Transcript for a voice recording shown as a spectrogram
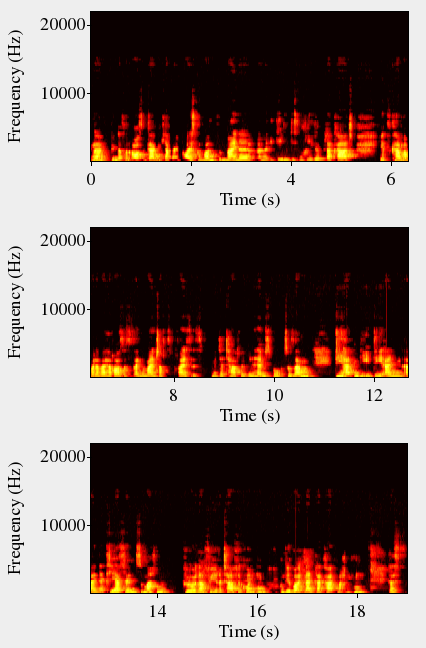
ne, bin davon ausgegangen, ich habe einen Preis gewonnen für meine äh, Idee mit diesem Regelplakat. Jetzt kam aber dabei heraus, dass es ein Gemeinschaftspreis ist mit der Tafel Wilhelmsburg zusammen. Die hatten die Idee, einen, einen Erklärfilm zu machen für, ne, für ihre Tafelkunden und wir wollten ein Plakat machen. Hm, das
